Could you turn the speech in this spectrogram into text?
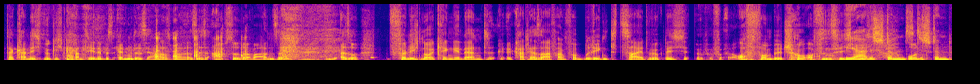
Da kann ich wirklich Quarantäne bis Ende des Jahres machen. Das ist absoluter Wahnsinn. Also völlig neu kennengelernt. Katja Safang verbringt Zeit wirklich oft vom Bildschirm offensichtlich. Ja, das stimmt, und, das stimmt.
